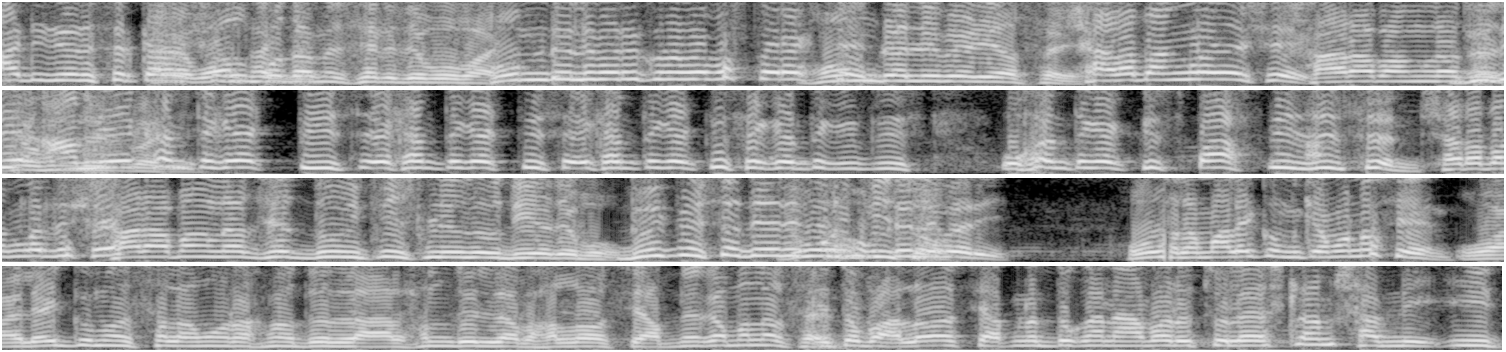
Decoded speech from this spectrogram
পার্টি ড্রেসের হ্যাঁ, কালেকশন অল্প দামে ছেড়ে দেবো ভাই। হোম ডেলিভারি কোনো ব্যবস্থা রাখছেন? হোম ডেলিভারি আছে। সারা বাংলাদেশে? সারা বাংলাদেশে যদি আমি এখান থেকে এক পিস এখান থেকে এক পিস এখান থেকে এক পিস এখান থেকে এক পিস ওখান থেকে এক পিস পাঁচ পিস দিচ্ছেন? সারা বাংলাদেশে? সারা বাংলাদেশে দুই পিস দিয়ে দেবো। দুই পিসও দিয়ে ও। ডেলিভারি আসসালামু আলাইকুম কেমন আছেন? ওয়ালাইকুম আসসালাম রহমতুল্লাহ আলহামদুলিল্লাহ ভালো আছি। আপনি কেমন আছেন? এই তো ভালো আছি। আপনার দোকানে আবারও চলে আসলাম। সামনে ঈদ।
